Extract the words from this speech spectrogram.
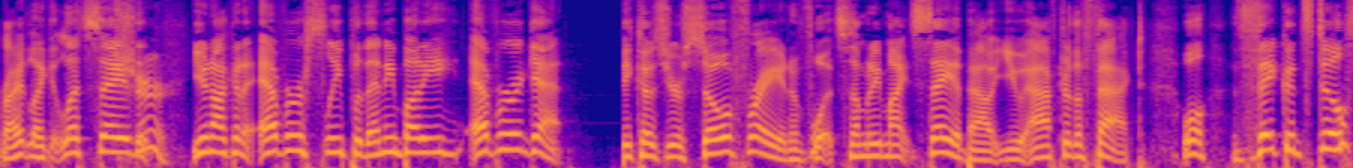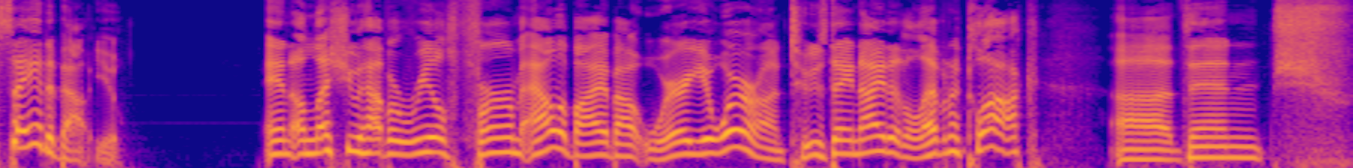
right? Like, let's say Sure. you're not going to ever sleep with anybody ever again because you're so afraid of what somebody might say about you after the fact. Well, they could still say it about you. And unless you have a real firm alibi about where you were on Tuesday night at 11 o'clock, uh, then psh,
